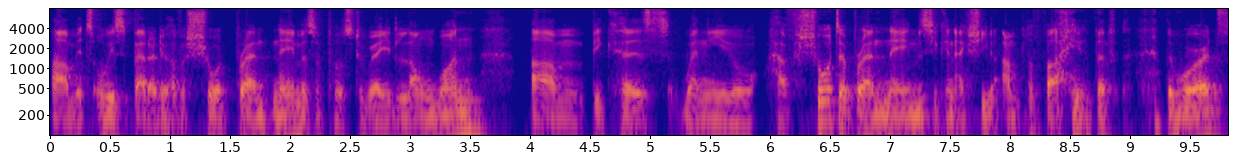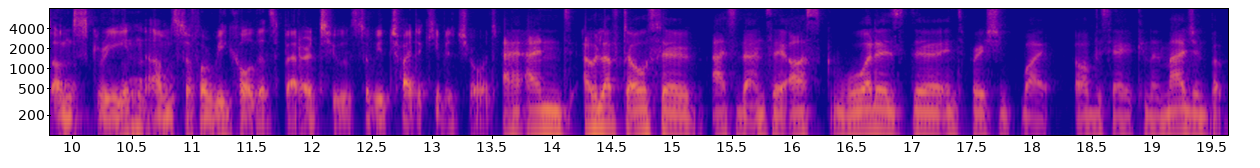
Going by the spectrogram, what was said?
um, it's always better to have a short brand name as opposed to a very long one. Um, because when you have shorter brand names, you can actually amplify the, the words on screen. Um, so for recall, that's better too. So we try to keep it short. And I would love to also add to that and say, ask what is the inspiration? Why? Obviously, I can imagine, but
